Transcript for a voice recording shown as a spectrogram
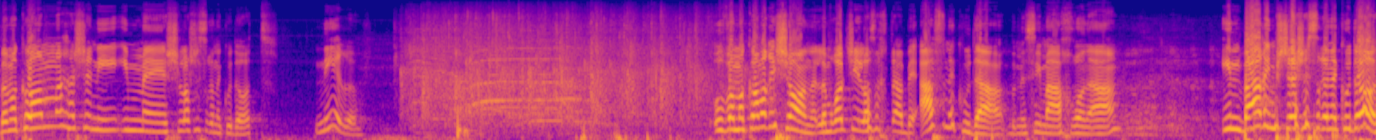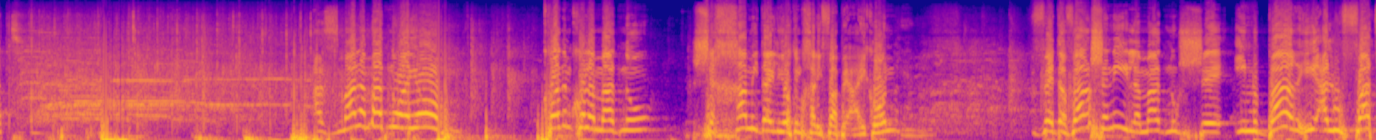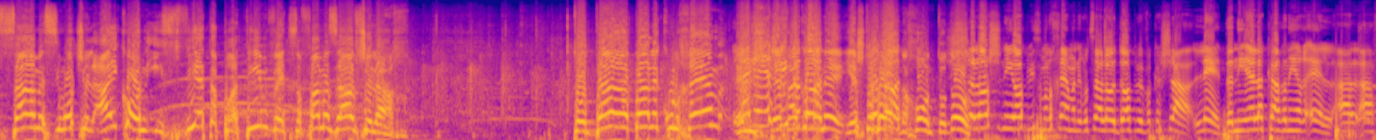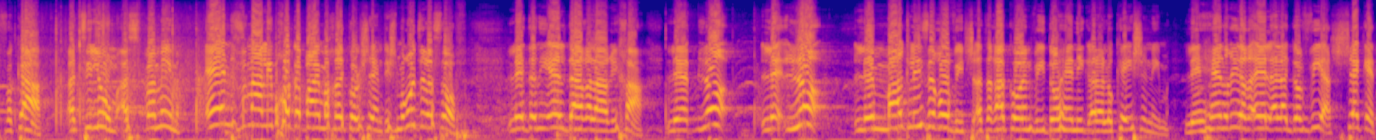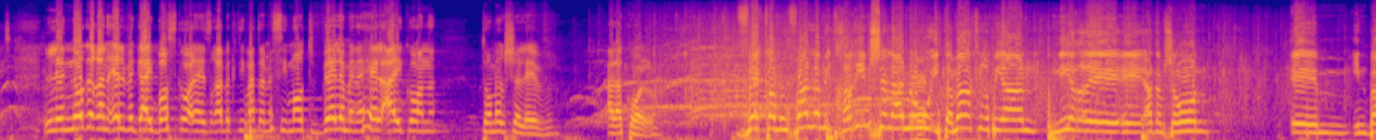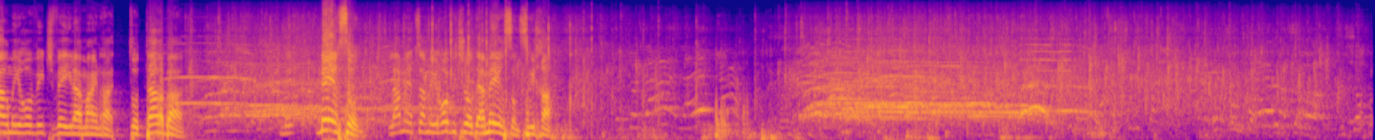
במקום השני עם אה, 13 נקודות, ניר. ובמקום הראשון, למרות שהיא לא זכתה באף נקודה במשימה האחרונה, ענבר עם 16 נקודות. אז מה למדנו היום? קודם כל למדנו שחם מדי להיות עם חליפה באייקון. ודבר שני, למדנו שענבר היא אלופת שר המשימות של אייקון, עזבי את הפרטים ואת שפם הזהב שלך. תודה רבה לכולכם. רגע, יש לי רק תודות. מענה. יש תודות, נכון, תודות. שלוש שניות מזמנכם, אני רוצה להודות בבקשה לדניאלה קרני הראל על ההפקה, הצילום, הספמים. אין זמן למחוא כפיים אחרי כל שם, תשמרו את זה לסוף. לדניאל דר על העריכה. ל... לא! ל... לא! למרק לייזרוביץ', עטרה כהן ועידו הניג על הלוקיישנים, להנרי הראל על הגביע, שקט, לנוגה רנאל וגיא בוסקו על העזרה בכתיבת המשימות ולמנהל אייקון, תומר שלו, על הכל. וכמובן למתחרים שלנו, איתמר קרביאן, ניר אה, אה, אדם שרון, אה, ענבר מאירוביץ' והילה מיינרט. תודה רבה. מאירסון. למה יצא מאירוביץ'? לא יודע, מאירסון, סליחה.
